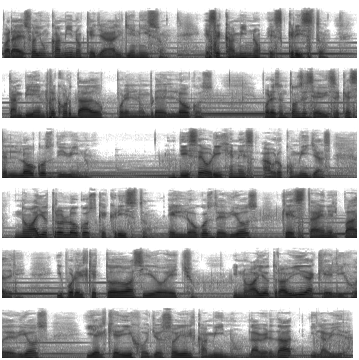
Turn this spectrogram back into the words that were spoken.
para eso hay un camino que ya alguien hizo. Ese camino es Cristo, también recordado por el nombre del Logos. Por eso entonces se dice que es el Logos divino. Dice Orígenes, abro comillas, no hay otro Logos que Cristo, el Logos de Dios que está en el Padre y por el que todo ha sido hecho. Y no hay otra vida que el Hijo de Dios y el que dijo, yo soy el camino, la verdad y la vida.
